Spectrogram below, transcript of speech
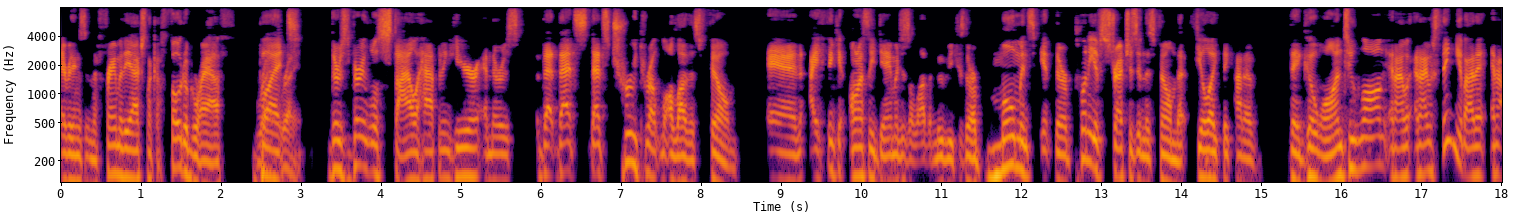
everything's in the frame of the action like a photograph, Right, but right. there's very little style happening here, and there's that that's that's true throughout a lot of this film. And I think it honestly damages a lot of the movie because there are moments, it, there are plenty of stretches in this film that feel like they kind of they go on too long. And I and I was thinking about it, and I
